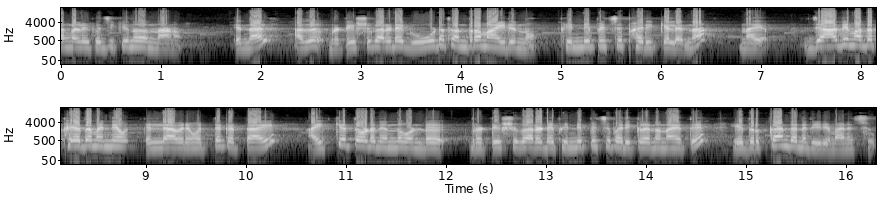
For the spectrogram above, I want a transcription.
തങ്ങൾ വിഭജിക്കുന്നതെന്നാണ്. എന്നാൽ അത് ബ്രിട്ടീഷുകാരുടെ ഗൂഢതന്ത്രമായിരുന്നു. ഭിന്നിപ്പിച്ച് ഭരിക്കൽ എന്ന നയം. ജാതി മതഭേദമന്യേ എല്ലാവരും ഒറ്റക്കെട്ടായി ഐക്യത്തോടെ നിന്നുകൊണ്ട് ബ്രിട്ടീഷുകാരുടെ ഭിന്നിപ്പിച്ച് ഭരിക്കൽ എന്ന നയത്തെ എതിർക്കാൻ തന്നെ തീരുമാനിച്ചു.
